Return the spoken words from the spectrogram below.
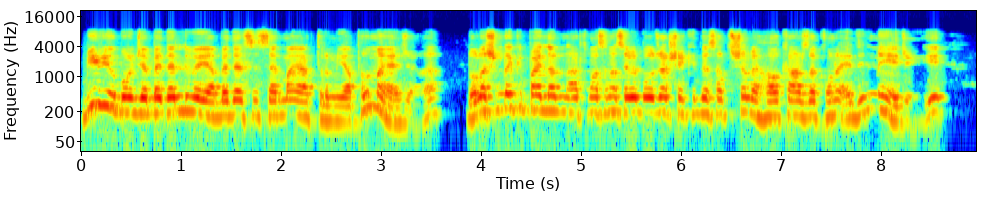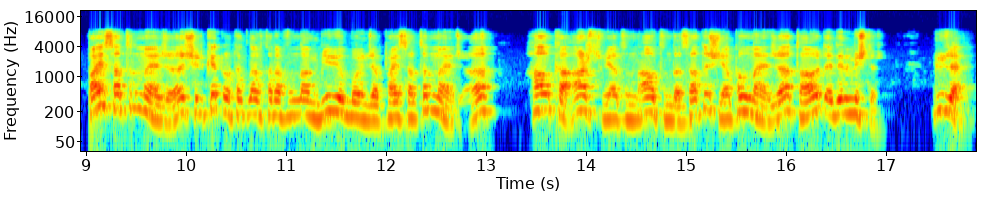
Bir yıl boyunca bedelli veya bedelsiz sermaye artırımı yapılmayacağı, dolaşımdaki payların artmasına sebep olacak şekilde satışa ve halka arza konu edilmeyeceği, pay satılmayacağı, şirket ortakları tarafından bir yıl boyunca pay satılmayacağı, halka arz fiyatının altında satış yapılmayacağı taahhüt edilmiştir. Güzel.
